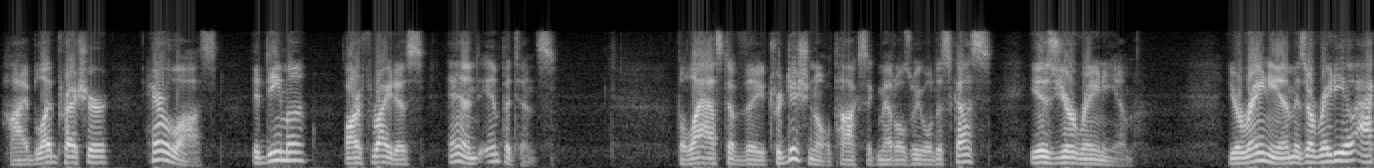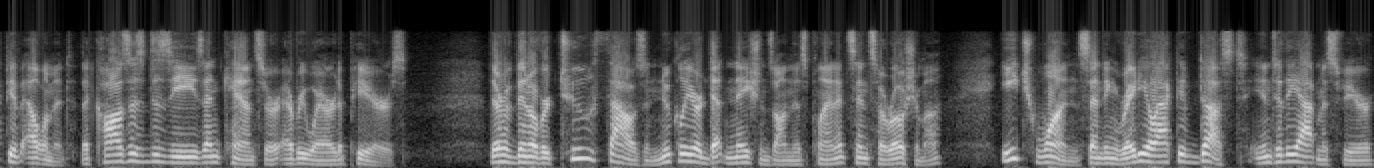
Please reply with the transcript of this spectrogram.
high blood pressure, hair loss, edema, arthritis, and impotence. The last of the traditional toxic metals we will discuss is uranium. Uranium is a radioactive element that causes disease and cancer everywhere it appears. There have been over 2,000 nuclear detonations on this planet since Hiroshima, each one sending radioactive dust into the atmosphere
